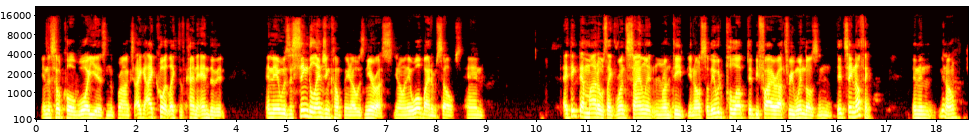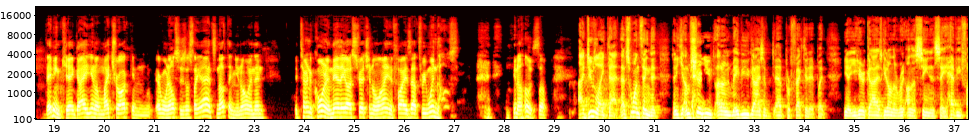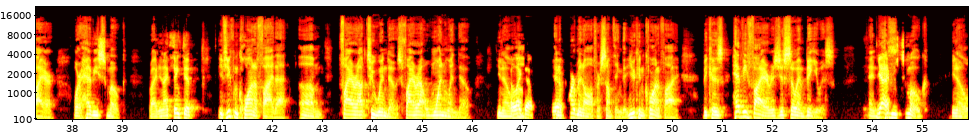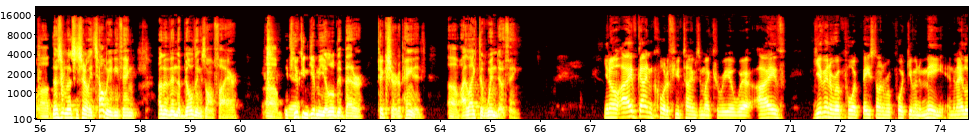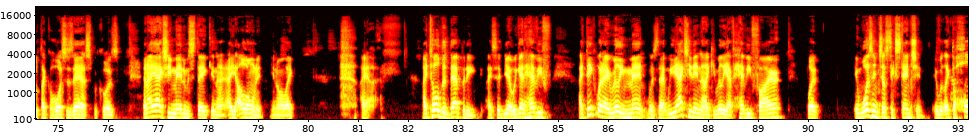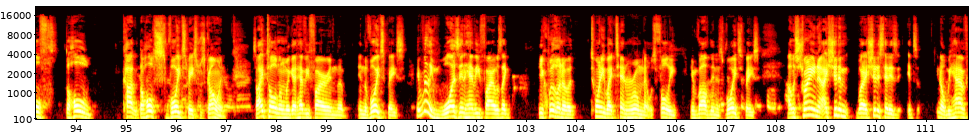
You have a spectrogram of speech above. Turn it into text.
in the so-called war years in the bronx i, I caught like the kind of end of it and there was a single engine company that was near us you know and they were all by themselves and i think that motto was like run silent and run deep you know so they would pull up there'd be fire out three windows and they'd say nothing and then you know they didn't care. Guy, you know, my truck and everyone else is just like, ah, it's nothing, you know. And then they turned a corner and there they are stretching a line and fires out three windows, you know. So I do like that. That's one thing that I'm sure you. I don't. know, Maybe you guys have, have perfected it, but you know, you hear guys get on the on the scene and say heavy fire or heavy smoke, right? And I think that if you can quantify that, um, fire out two windows, fire out one window, you know, I like um, that yeah. an apartment off or something that you can quantify because heavy fire is just so ambiguous and yes. heavy smoke you know uh, doesn't necessarily tell me anything other than the building's on fire um, if yeah. you can give me a little bit better picture to paint it um, i like the window thing you know i've gotten caught a few times in my career where i've given a report based on a report given to me and then i looked like a horse's ass because and I actually made a mistake, and I, I will own it. You know, like I I told the deputy, I said, yeah, we got heavy. I think what I really meant was that we actually didn't like really have heavy fire, but it wasn't just extension. It was like the whole the whole the whole void space was going. So I told him we got heavy fire in the in the void space. It really wasn't heavy fire. It was like the equivalent of a 20 by 10 room that was fully involved in this void space. I was trying to. I should have. What I should have said is, it's you know we have.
